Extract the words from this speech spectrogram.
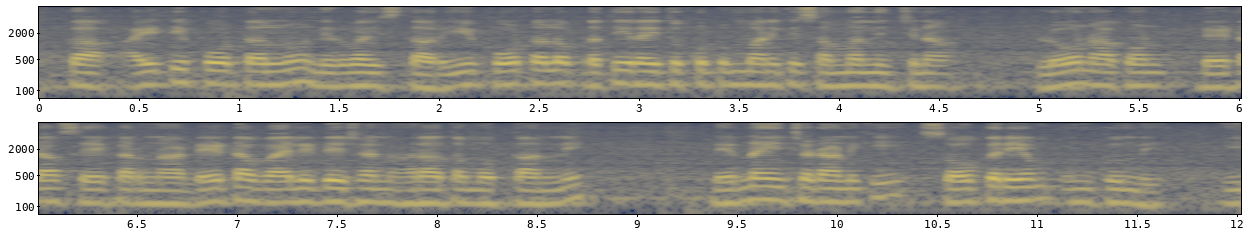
ఒక్క ఐటీ పోర్టల్ను నిర్వహిస్తారు. ఈ పోర్టల్లో ప్రతి రైతు కుటుంబానికి సంబంధించిన లోన్ అకౌంట్ డేటా సేకరణ డేటా వ్యాలిడేషన్ అర్హత మొత్తాన్ని నిర్ణయించడానికి సౌకర్యం ఉంటుంది. ఈ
